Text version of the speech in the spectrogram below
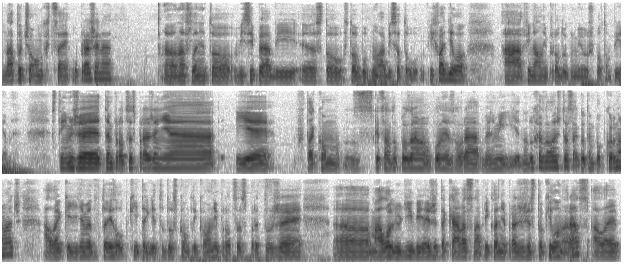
na to, čo on chce upražená. Následne to vysype aby, e, z, toho, z toho bubnu, aby sa to vychladilo a finálny produkt my už potom pijeme. S tým, že ten proces praženia je v takom, keď sa na to pozrieme úplne z hora, veľmi jednoduchá záležitosť ako ten popcornovač, ale keď ideme do tej hĺbky, tak je to dosť komplikovaný proces, pretože uh, málo ľudí vie, že tá káva sa napríklad nepraží, že 100 kg naraz, ale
